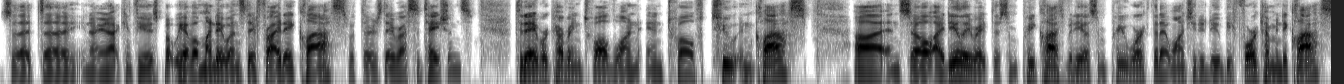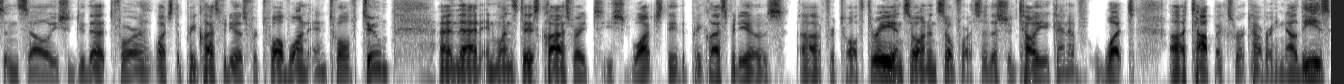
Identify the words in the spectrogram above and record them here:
so that uh, you know you're not confused. But we have a Monday, Wednesday, Friday class with Thursday recitations. Today we're covering 12.1 and 12.2 in class. Uh, and so ideally, right, there's some pre-class videos, some pre-work that I want you to do before coming to class. And so you should do that for watch the pre-class videos for 12.1 and 12.2. And then in Wednesday's class, right, you should watch the, the pre-class videos uh, for 12.3 and so on and so forth. So this should tell you kind of what uh, topics we're covering. Now these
